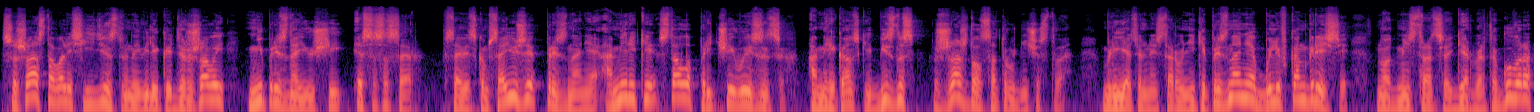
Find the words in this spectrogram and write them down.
США оставались единственной великой державой, не признающей СССР. В Советском Союзе признание Америки стало притчей во языцах. Американский бизнес жаждал сотрудничества. Влиятельные сторонники признания были в Конгрессе, но администрация Герберта Гувера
